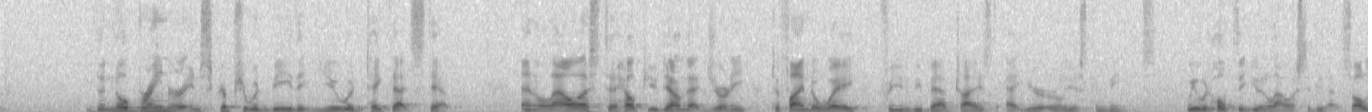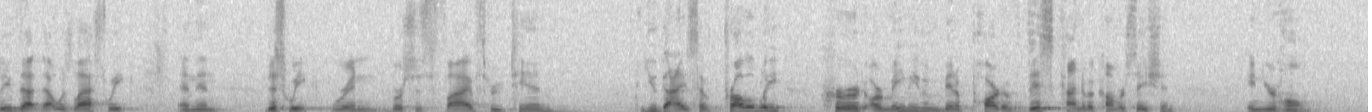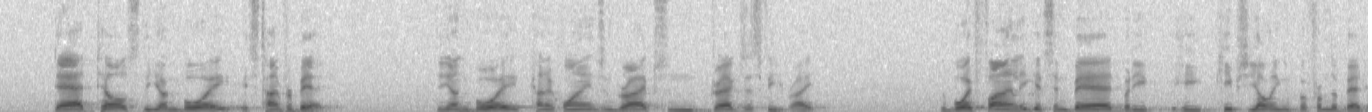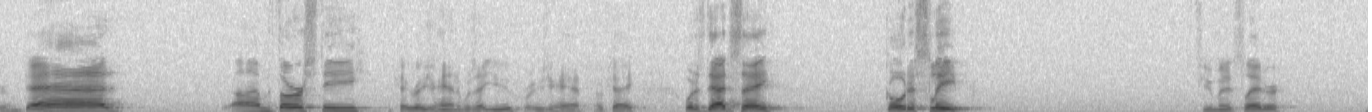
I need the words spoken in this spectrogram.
the no brainer in Scripture would be that you would take that step and allow us to help you down that journey to find a way for you to be baptized at your earliest convenience. We would hope that you'd allow us to do that. So I'll leave that. That was last week. And then this week we're in verses 5 through 10. You guys have probably heard or maybe even been a part of this kind of a conversation in your home. Dad tells the young boy, it's time for bed. The young boy kind of whines and gripes and drags his feet, right? The boy finally gets in bed, but he, he keeps yelling from the bedroom, Dad, I'm thirsty. Okay, raise your hand. Was that you? Raise your hand. Okay. What does dad say? Go to sleep. A few minutes later,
